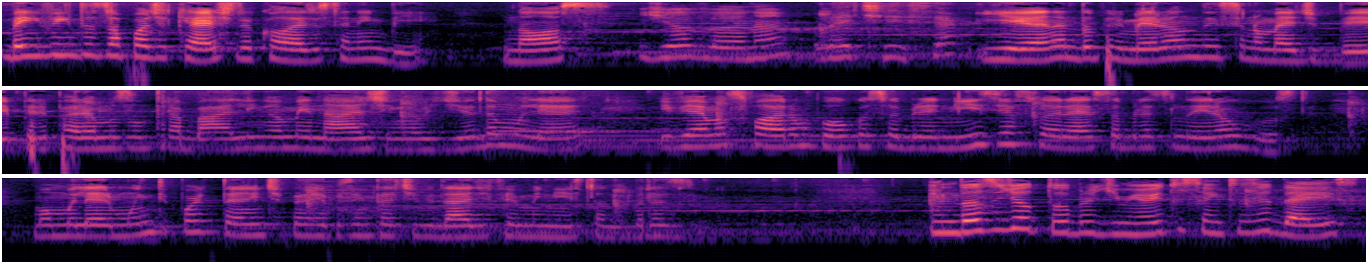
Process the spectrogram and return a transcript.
Bem-vindos ao podcast do Colégio Senimbi. Nós, Giovana, Letícia e Ana, do primeiro ano do ensino médio B, preparamos um trabalho em homenagem ao Dia da Mulher e viemos falar um pouco sobre Anísia Floresta Brasileira Augusta, uma mulher muito importante para a representatividade feminista no Brasil. Em 12 de outubro de 1810,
